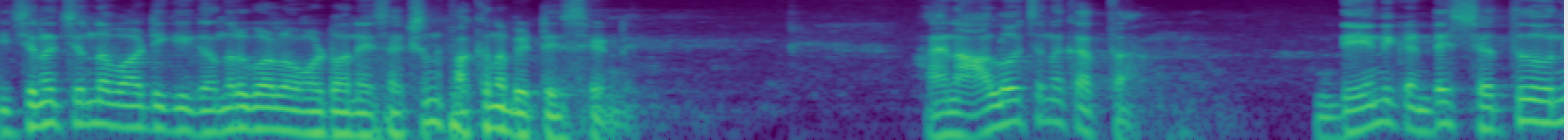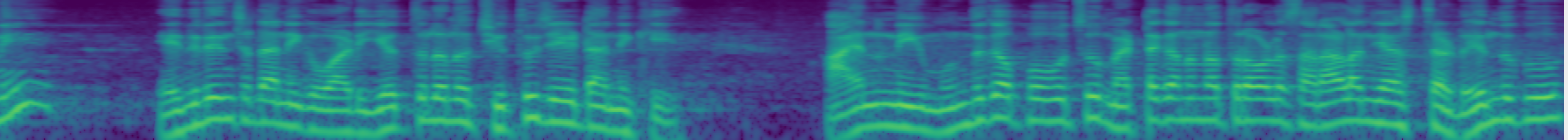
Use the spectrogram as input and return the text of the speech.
ఈ చిన్న చిన్న వాటికి గందరగోళం అవడం అనే సెక్షన్ పక్కన పెట్టేసేయండి. ఆయన ఆలోచనకర్త. దేనికంటే శత్రువుని ఎదిరించడానికి వాడి ఎత్తులను చిత్తు చేయడానికి ఆయన నీకు ముందుగా పోవచ్చు మెట్టగనున్న త్రోవలు సరళం చేస్తాడు. ఎందుకు?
